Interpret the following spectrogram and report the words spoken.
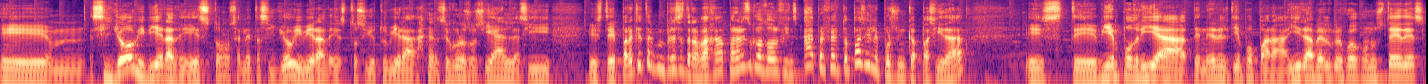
Em, si yo viviera de esto, o sea, neta, si yo viviera de esto, si yo tuviera seguro social, así, este, ¿para qué empresa trabaja? Para Let's Go Dolphins. Ah, perfecto, pásale por su incapacidad. Este, bien podría tener el tiempo para ir a ver el juego con ustedes,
